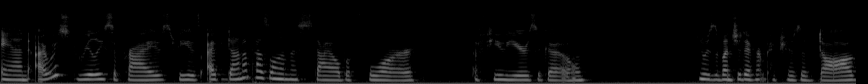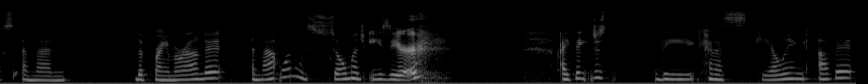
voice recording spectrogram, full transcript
And I was really surprised because I've done a puzzle in this style before a few years ago. It was a bunch of different pictures of dogs and then the frame around it. And that one was so much easier. I think just the kind of scaling of it,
